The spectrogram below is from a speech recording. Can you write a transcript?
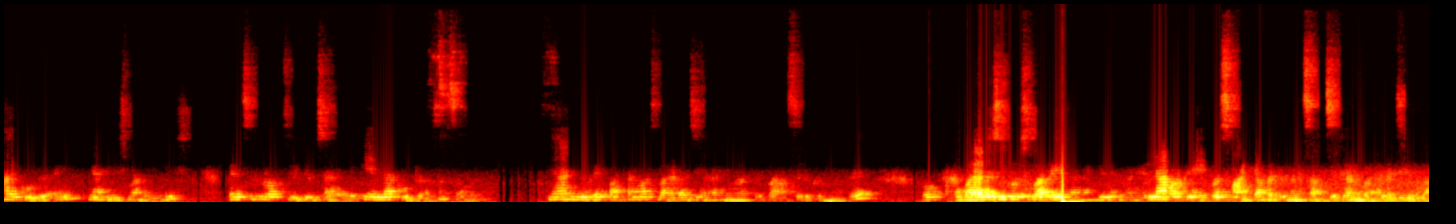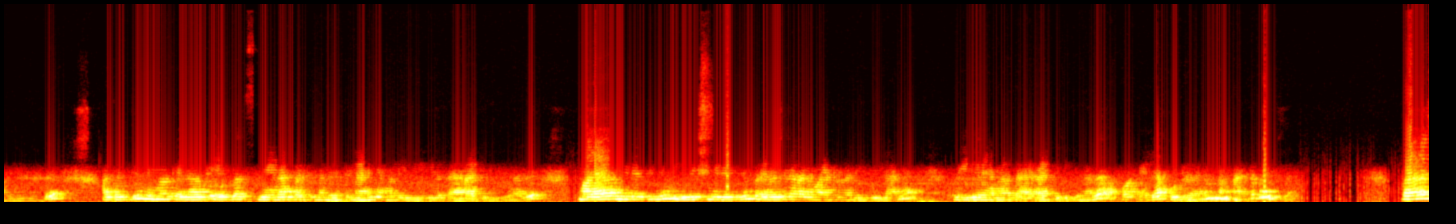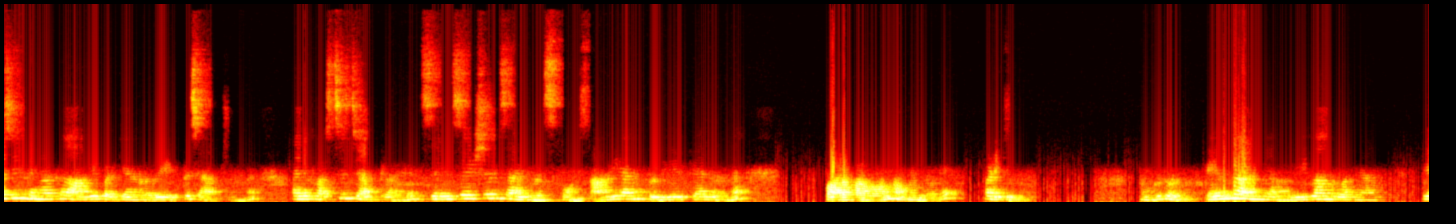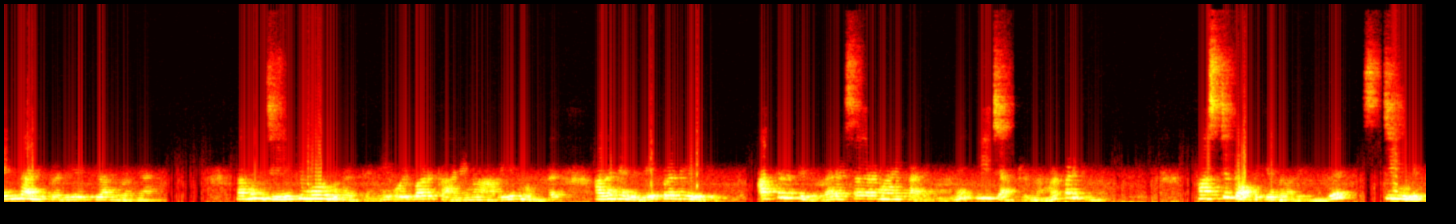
Hi കൂട്ടുകാരെ. ഞാൻ Greeshma English pencil blocks YouTube ചാനലിലേക്ക് എല്ലാ കൂട്ടുകാർക്കും സ്വാഗതം. ഞാൻ ഇവിടെ പത്താം ക്ലാസ് ബയോളജിയാണ് നിങ്ങൾക്ക് ക്ലാസ് എടുക്കുന്നത്. അപ്പോൾ ബയോളജിയെ കുറിച്ച് പറയുകയാണെങ്കിൽ എന്താണ്? എല്ലാവർക്കും എ പ്ലസ് വാങ്ങിക്കാൻ പറ്റുന്ന ഒരു സബ്ജക്റ്റാണ് ബയോളജി എന്ന് പറയുന്നത്. അതൊക്കെ നിങ്ങൾക്ക് എല്ലാവർക്കും എ പ്ലസ് നേടാൻ പറ്റുന്ന വിധത്തിലാണ് ഞങ്ങൾ ഈ വീഡിയോ തയ്യാറാക്കിയിരിക്കുന്നത്. മലയാളം മീഡിയത്തിനും ഇംഗ്ലീഷ് മീഡിയത്തിനും പ്രയോജനകരമായിട്ടുള്ള രീതിയിലാണ് വീഡിയോ ഞങ്ങൾ തയ്യാറാക്കിയിരിക്കുന്നത്. അപ്പോൾ എല്ലാ കൂട്ടുകാരും നന്നായിട്ട് പഠിക്കുക. ബയോളജിയിൽ നിങ്ങൾക്ക് ആകെ പഠിക്കാനുള്ളത് എട്ട് ചാപ്റ്ററാണ് അതിന്റെ ഫസ്റ്റ് ചാപ്റ്ററാണ് സെൻസേഷൻസ് ആൻഡ് റെസ്പോൺസ് അറിയാനും പ്രതികരിക്കാനും എന്ന പാഠഭാഗമാണ് നമ്മൾ ഇവിടെ പഠിക്കുന്നത്. നമുക്ക് തുടങ്ങാം. എന്താണ് ഈ അറിയുക എന്ന് പറഞ്ഞാൽ? എന്താണ് ഈ പ്രതികരിക്കുക എന്ന് പറഞ്ഞാൽ? നമ്മൾ ജനിക്കുമ്പോൾ മുതൽ തന്നെ ഒരുപാട് കാര്യങ്ങൾ അറിയുന്നുണ്ട് അതിനെതിരെ പ്രതികരിക്കുന്നുണ്ട്. അത്തരത്തിലുള്ള രസകരമായ കാര്യങ്ങളാണ് ഈ ചാപ്റ്ററിൽ നമ്മൾ പഠിക്കുന്നത്. ഫസ്റ്റ് ടോപ്പിക് എന്ന് പറയുന്നത് സ്റ്റിമുലേ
